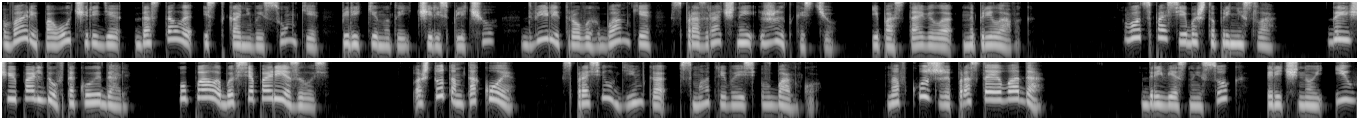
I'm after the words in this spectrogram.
Варя по очереди достала из тканевой сумки, перекинутой через плечо, две литровых банки с прозрачной жидкостью и поставила на прилавок. «Вот спасибо, что принесла. Да еще и по льду в такую даль. Упала бы, вся порезалась». «А что там такое?» — спросил Димка, всматриваясь в банку. «На вкус же простая вода». «Древесный сок, речной ил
